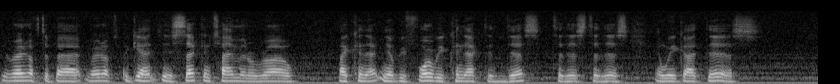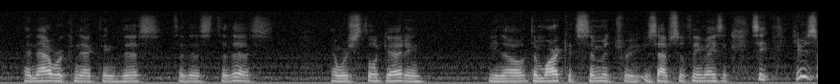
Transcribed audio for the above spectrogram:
Right off the bat, right off, again, the second time in a row, I connect, you know, before we connected this to this to this, and we got this, and now we're connecting this to this to this, and we're still getting, you know, the market symmetry is absolutely amazing. See, here's,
